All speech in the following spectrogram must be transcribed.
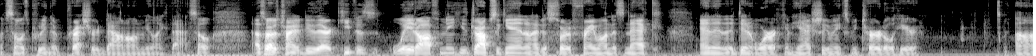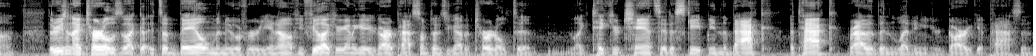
if someone's putting their pressure down on me like that. So that's what I was trying to do there. Keep his weight off of me. He drops again, and I just sort of frame on his neck, and then it didn't work, and he actually makes me turtle here. Um, the reason I turtle is like it's a bail maneuver. You know, if you feel like you're gonna get your guard pass, sometimes you got to turtle to like take your chance at escaping the back attack rather than letting your guard get past. And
